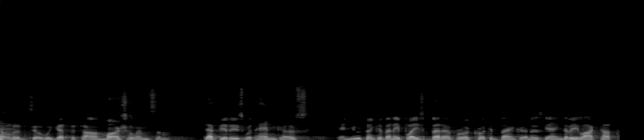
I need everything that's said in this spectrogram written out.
Well, until we get the town marshal and some deputies with handcuffs, can you think of any place better for a crooked banker and his gang to be locked up?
